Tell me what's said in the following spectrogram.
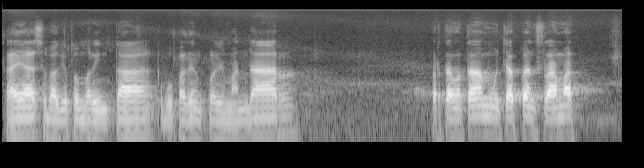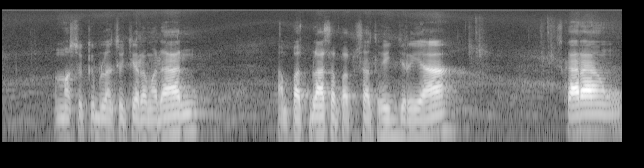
Saya sebagai pemerintah Kabupaten Pulau Mandar pertama-tama mengucapkan selamat memasuki bulan suci Ramadan 1441 Hijriah. Sekarang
